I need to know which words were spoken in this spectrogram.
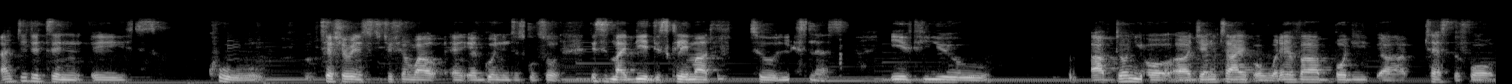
I did it in a school, tertiary institution while uh, going into school. So this is might be a disclaimer to listeners. If you have done your uh, genotype or whatever body uh, test before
